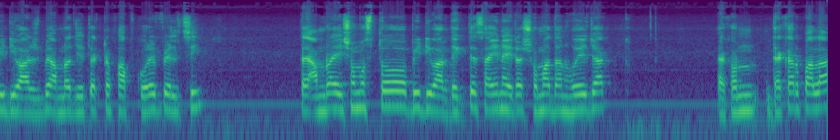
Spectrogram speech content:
ভিডিও আসবে, আমরা যেহেতু একটা পাপ করে ফেলছি। তাই আমরা এই সমস্ত ভিডিও আর দেখতে চাই না, এটা সমাধান হয়ে যাক। এখন দেখার পালা,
